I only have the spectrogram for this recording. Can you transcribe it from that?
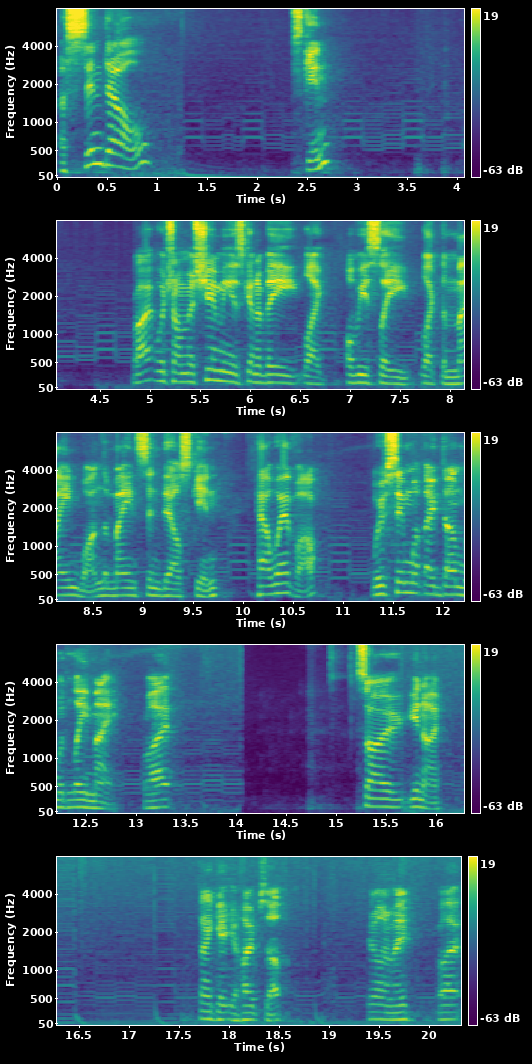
a Sindel skin, right? Which I'm assuming is going to be like obviously like the main one, the main Sindel skin. However, we've seen what they've done with Li Mei, right? So you know, don't get your hopes up. You know what I mean, right?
